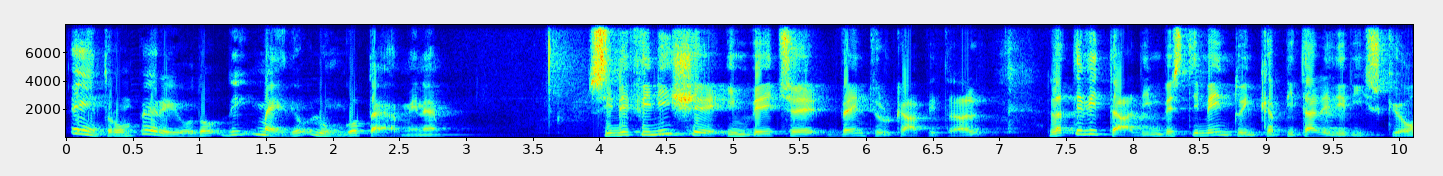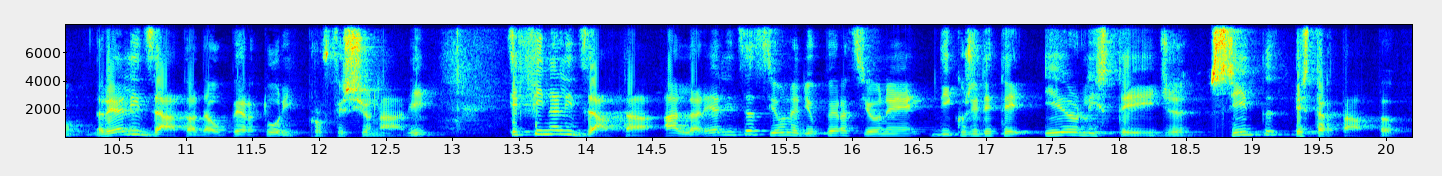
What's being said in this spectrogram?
entro un periodo di medio-lungo termine. Si definisce invece venture capital l'attività di investimento in capitale di rischio realizzata da operatori professionali e finalizzata alla realizzazione di operazioni di cosiddette early stage, seed e startup,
